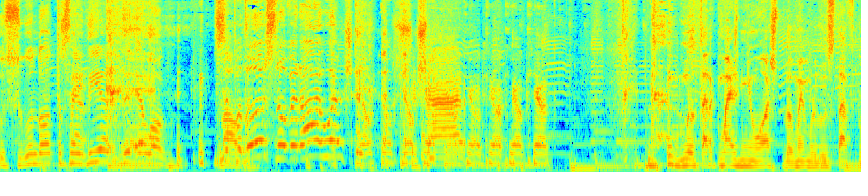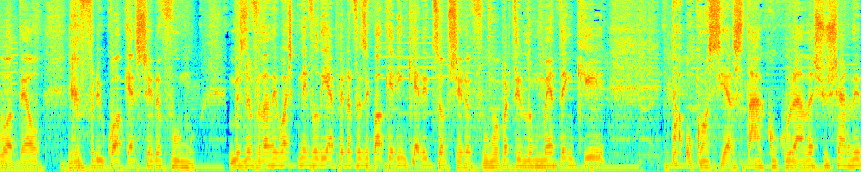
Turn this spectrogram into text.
no segundo ou terceiro dia, de- é logo. Sapadores, se não houver água. Chuchar. de notar que mais nenhum hóspede ou membro do staff do hotel referiu qualquer cheiro a fumo. Mas na verdade eu acho que nem valia a pena fazer qualquer inquérito sobre cheiro a fumo a partir do momento em que pá, o concierge está acocorado a chuchar de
